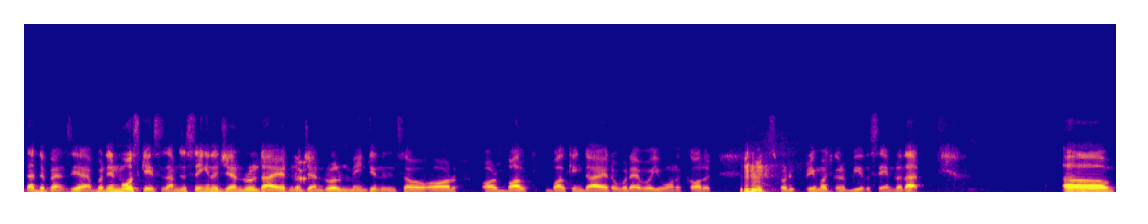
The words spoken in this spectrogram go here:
that depends. Yeah, but in most cases, I'm just saying in a general diet, in a general maintenance or or, or bulk bulking diet or whatever you want to call it, Mhm. it's pretty, pretty much going to be the same to that. Um,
